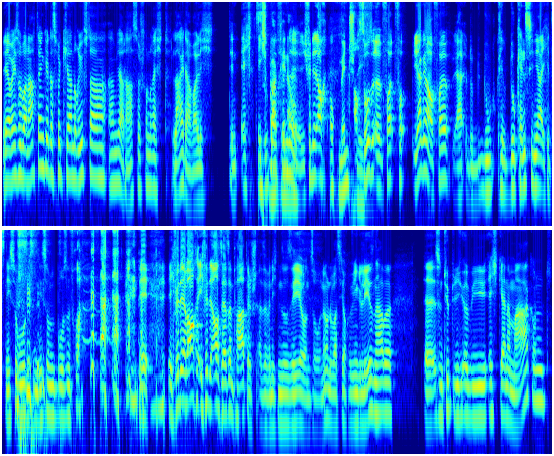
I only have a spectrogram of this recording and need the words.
Ja, wenn ich so drüber nachdenke, dass wir Keanu Reeves da, ähm, ja, da hast du schon recht. Leider, weil ich den echt Ich super mag den finde. auch. Ich finde den auch, Auch menschlich. auch so, äh, voll, voll, ja genau, voll, ja, du, du, du kennst ihn ja, ich jetzt nicht so gut, ich bin nicht so ein Busenfreund. nee, ich finde ihn aber auch, ich finde ihn auch sehr sympathisch, also wenn ich ihn so sehe und so, ne, und was ich auch über ihn gelesen habe, äh, ist ein Typ, den ich irgendwie echt gerne mag und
